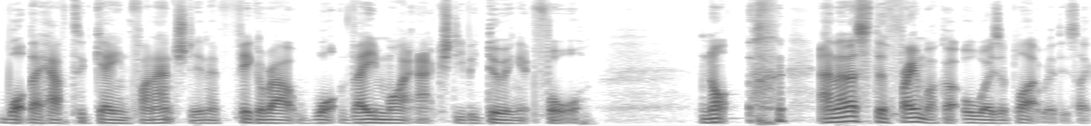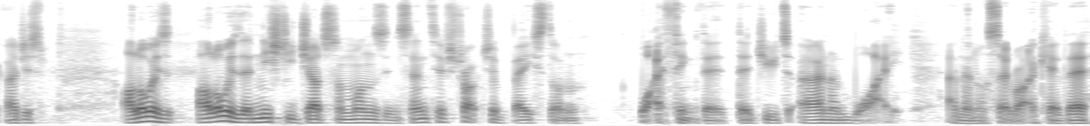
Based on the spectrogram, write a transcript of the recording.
what they have to gain financially, and then figure out what they might actually be doing it for. Not, and that's the framework I always apply it with. It's like I just, I'll always, I'll always initially judge someone's incentive structure based on what I think they're they're due to earn and why, and then I'll say, right, okay, they're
